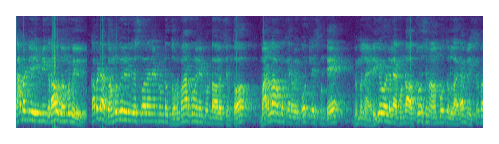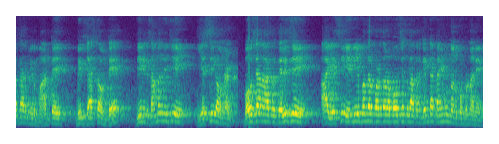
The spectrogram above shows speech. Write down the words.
కాబట్టి మీకు రావు దొంగ బిల్లులు. కాబట్టి ఆ దొంగ బిల్లులు చేసుకోవాలనేటువంటి దుర్మార్గమైనటువంటి ఆలోచనతో మరలా ఇంకొక ఇరవై కోట్లు వేసుకుంటే మిమ్మల్ని అడిగేవాళ్ళు లేకుండా అచ్చోసిన ఆంబోతుల్లాగా మీ ఇష్ట ప్రకారం మీరు మారితే మీరు చేస్తూ ఉంటే దీనికి సంబంధించి ఎస్సీగా ఉన్నాడు. బహుశా నాకు తెలిసి ఆ ఎస్సీ ఎన్ని ఇబ్బందులు పడతాడో భవిష్యత్తులో అతనికి ఇంకా టైం ఉంది అనుకుంటున్నాను నేను.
